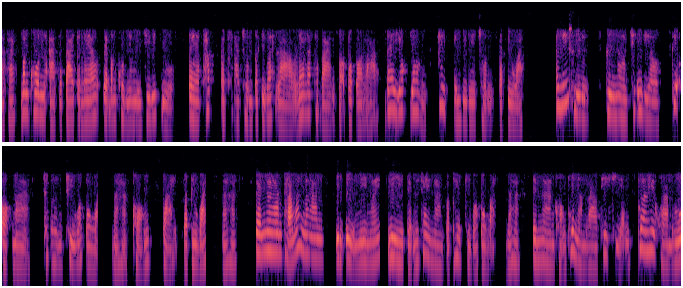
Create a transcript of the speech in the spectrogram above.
นะคะ บางคนอาจจะตายไปแล้ว แต่บางคนยังมีชีวิตอยู่ แต่พรรคประชาชนปฏิวัติลาว และรัฐบาลสปปลาว ได้ยกย่องให้เป็นวีรชนปฏิวัติ อันนี้คือคืองานชิ้นเดียวที่ออกมาเชิญชีวประวัตินะคะของฝ่ายปฏิวัตินะคะแต่งานถามว่างานอื่นๆมีไหมมีแต่ไม่ใช่งานประเภทชีวประวัตินะคะเป็นงานของผู้นำลาวที่เขียนเพื่อให้ความรู้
